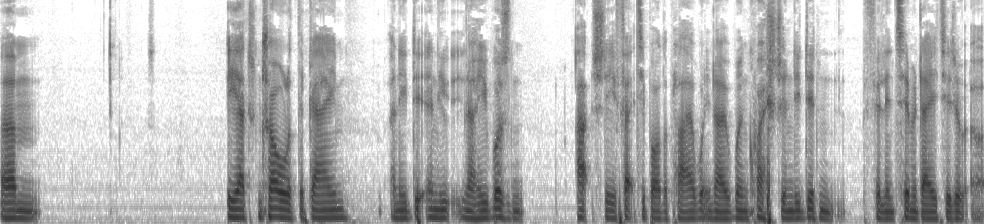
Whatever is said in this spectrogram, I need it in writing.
Um, he had control of the game, and he did, and he, you know he wasn't actually affected by the player. You know, when questioned, he didn't feel intimidated uh,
